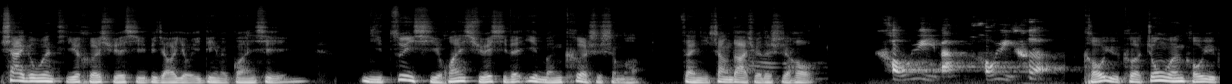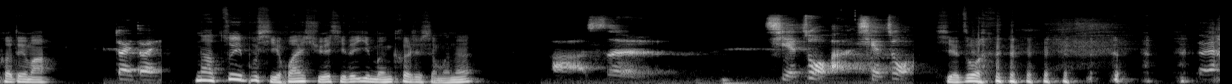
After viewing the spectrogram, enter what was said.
下一个问题和学习比较有一定的关系。你最喜欢学习的一门课是什么？在你上大学的时候？口语吧，口语课。口语课，中文口语课，对吗？对对。那最不喜欢学习的一门课是什么呢？啊，是。写作吧，写作，写作。对啊。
